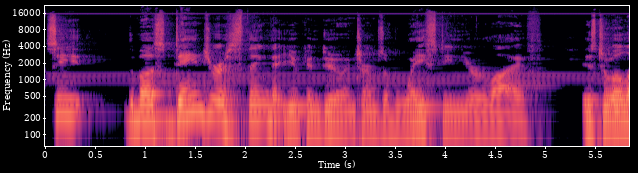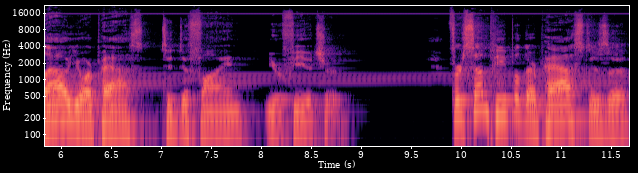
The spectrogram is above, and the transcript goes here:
See, the most dangerous thing that you can do in terms of wasting your life is to allow your past to define your future. For some people, their past is a,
